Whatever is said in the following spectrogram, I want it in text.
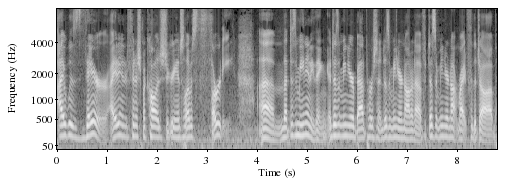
I was there. I didn't finish my college degree until I was 30. Um, that doesn't mean anything. It doesn't mean you're a bad person. It doesn't mean you're not enough. It doesn't mean you're not right for the job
